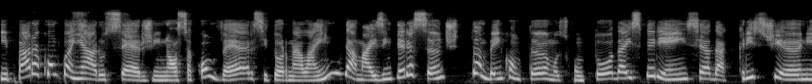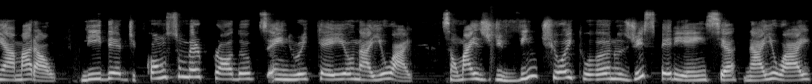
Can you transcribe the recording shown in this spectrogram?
E para acompanhar o Sérgio em nossa conversa e torná-la ainda mais interessante, também contamos com toda a experiência da Cristiane Amaral, líder de Consumer Products and Retail na UI. São mais de 28 anos de experiência na UI,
